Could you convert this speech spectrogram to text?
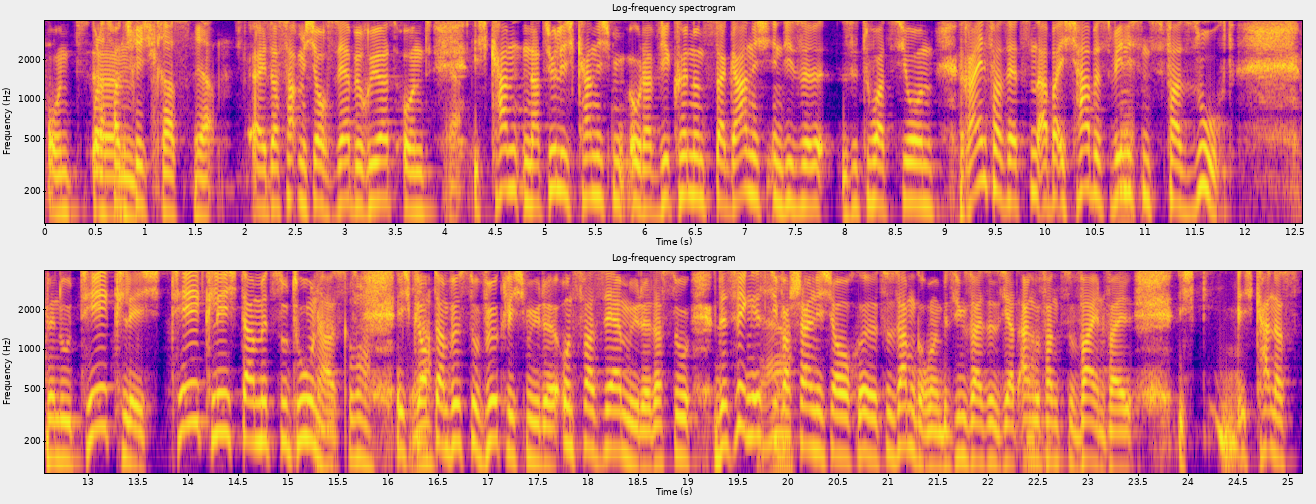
Und Boah, das fand ähm, ich richtig krass, ja. Ey, das hat mich auch sehr berührt und Ja. ich kann, natürlich kann ich, oder wir können uns da gar nicht in diese Situation reinversetzen, aber ich habe es wenigstens versucht. Wenn du täglich, täglich damit zu tun hast, mal. ich glaube, Ja. dann wirst du wirklich müde und zwar sehr müde, dass du, deswegen ist sie wahrscheinlich auch äh, zusammengekommen, beziehungsweise sie hat angefangen zu weinen, weil ich, ich kann das,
